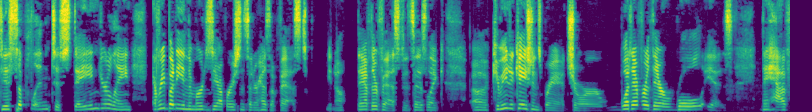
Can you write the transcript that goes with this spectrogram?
discipline to stay in your lane. Everybody in the emergency operations center has a vest. You know, they have their vest. It says like uh, communications branch or whatever their role is. They have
